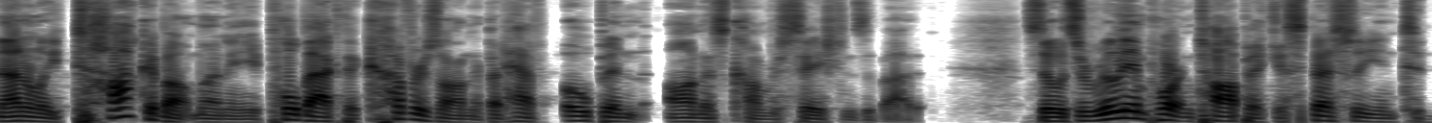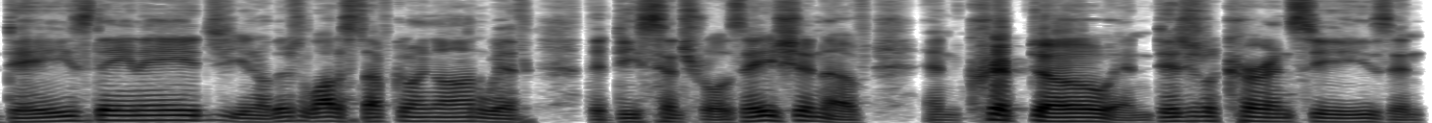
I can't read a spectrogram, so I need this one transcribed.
not only talk about money pull back the covers on it but have open honest conversations about it so it's a really important topic, especially in today's day and age. You know, there's a lot of stuff going on with the decentralization of and crypto and digital currencies, and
